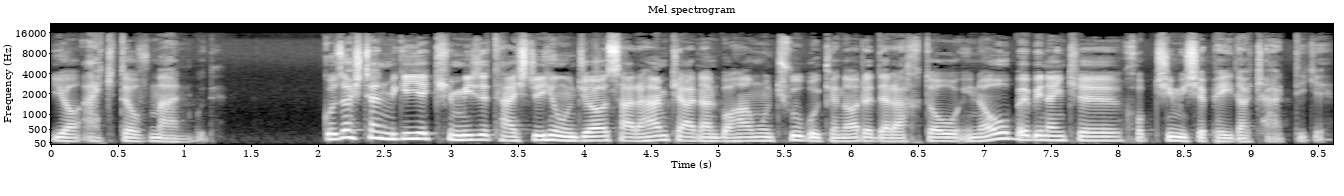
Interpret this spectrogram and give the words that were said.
یا act of man بوده؟ گذاشتن میگه یک میز تشریحی اونجا سرهم کردن با همون چوب و کنار درختا و اینا و ببینن که خب چی میشه پیدا کرد دیگه.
